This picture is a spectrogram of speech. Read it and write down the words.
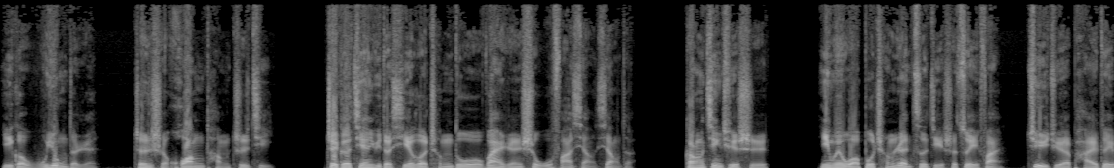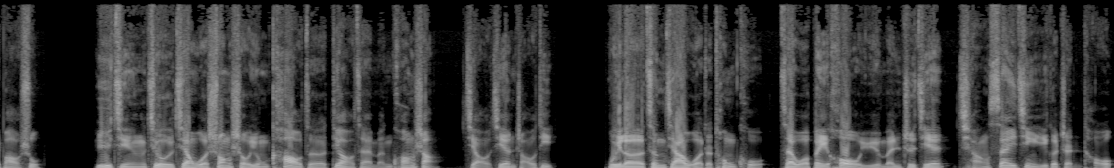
一个无用的人，真是荒唐之极。这个监狱的邪恶程度，外人是无法想象的。刚进去时，因为我不承认自己是罪犯，拒绝排队报数。狱警就将我双手用铐子吊在门框上，脚尖着地。为了增加我的痛苦，在我背后与门之间强塞进一个枕头，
